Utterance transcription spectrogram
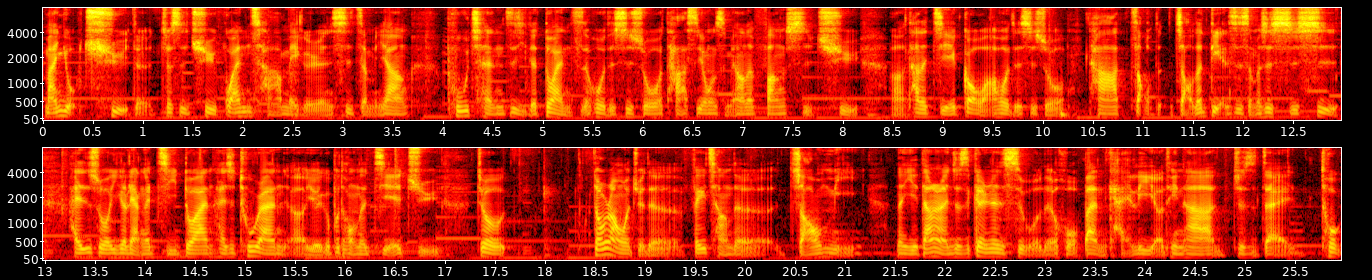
蛮有趣的，就是去观察每个人是怎么样。铺成自己的段子，或者是说他是用什么样的方式去呃，他的结构啊，或者是说他找的找的点是什么？是时事，还是说一个两个极端，还是突然呃有一个不同的结局，就都让我觉得非常的着迷。那也当然就是更认识我的伙伴凯莉，要听他就是在 talk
